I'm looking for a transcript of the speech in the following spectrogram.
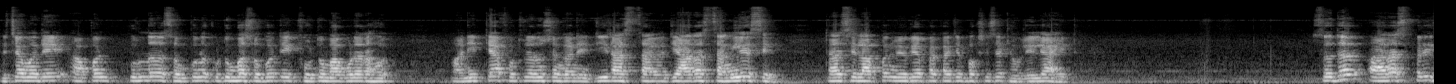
त्याच्यामध्ये आपण पूर्ण संपूर्ण कुटुंबासोबत एक फोटो मागवणार आहोत. आणि त्या फोटोच्या अनुषंगाने जी रास चा जी आरास चांगली असेल त्या असेल आपण वेगवेगळ्या प्रकारचे बक्षिसं ठेवलेले आहेत. सदर आरास परी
